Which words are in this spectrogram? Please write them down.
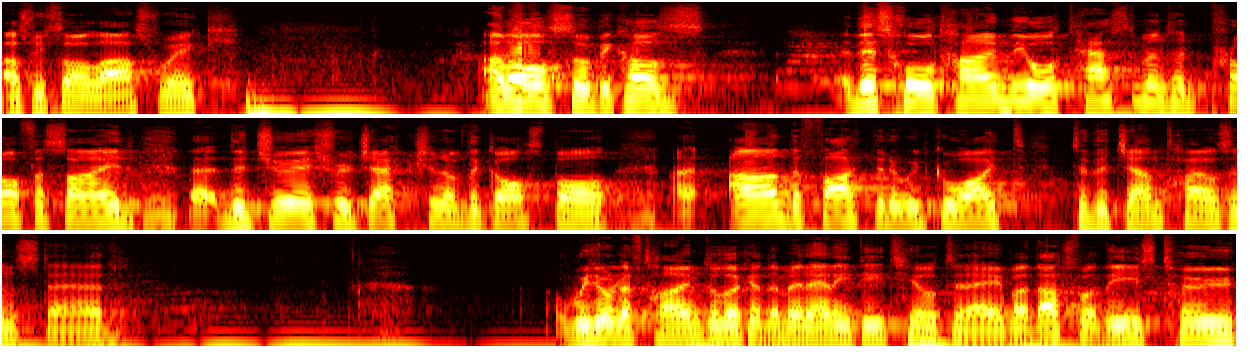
as we saw last week. And also because this whole time the Old Testament had prophesied uh, the Jewish rejection of the gospel uh, and the fact that it would go out to the Gentiles instead. We don't have time to look at them in any detail today, but that's what these two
